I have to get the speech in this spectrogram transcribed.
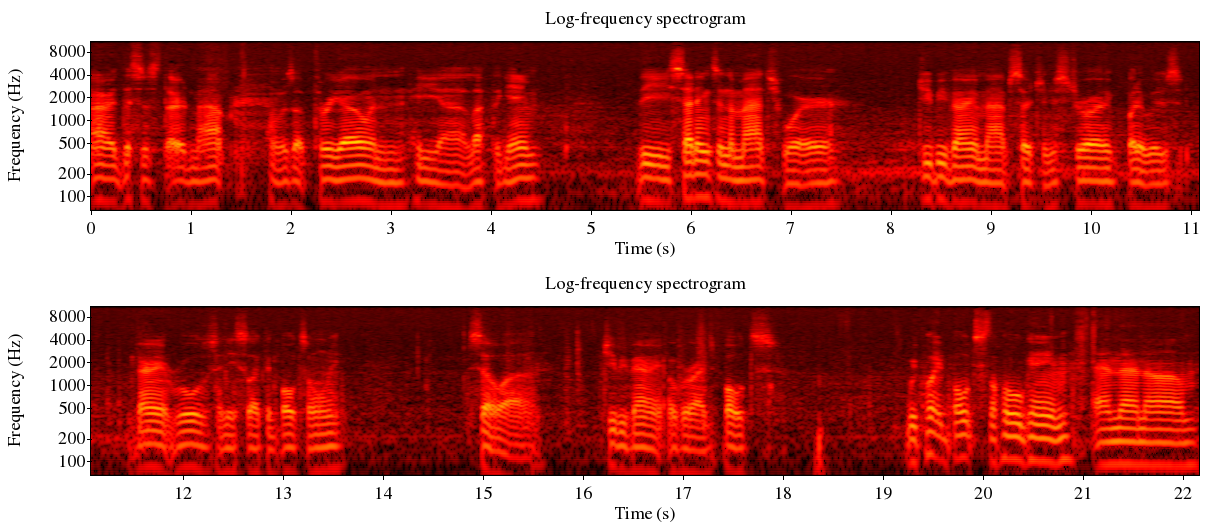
Alright, this is third map. I was up 3-0 and he uh, left the game. The settings in the match were GB variant map, search and destroy, but it was variant rules and he selected bolts only. So uh, GB variant overrides bolts. We played bolts the whole game and then um,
